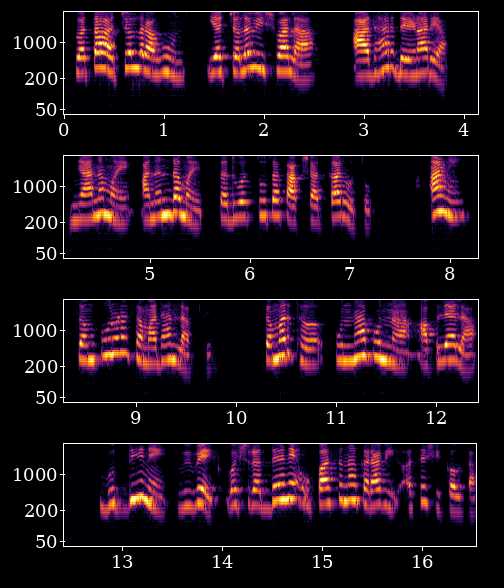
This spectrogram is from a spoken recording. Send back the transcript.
स्वतः अचल राहून या चलविश्वाला आधार देणाऱ्या ज्ञानमय आनंदमय सद्वस्तूचा साक्षात्कार होतो आणि संपूर्ण समाधान लाभते. समर्थ पुन्हा पुन्हा आपल्याला बुद्धीने विवेक व श्रद्धेने उपासना करावी असे शिकवतात.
